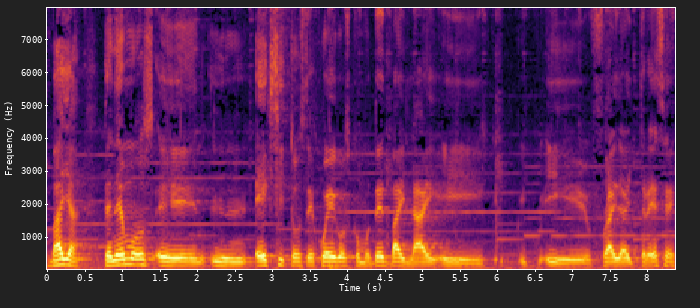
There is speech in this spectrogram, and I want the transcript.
vaya, tenemos eh, éxitos de juegos como Dead by Light y, Friday 13,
